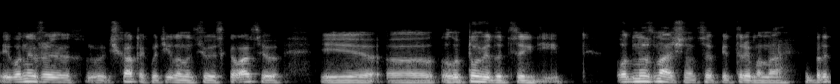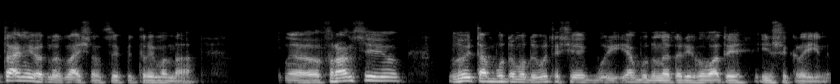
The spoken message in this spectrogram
і вони вже х- чхати хотіли на цю ескалацію і е, готові до цих дій. Однозначно, це підтримано Британією, однозначно це підтримано е, Францією. Ну і там будемо дивитися, як, як будуть на це реагувати інші країни.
